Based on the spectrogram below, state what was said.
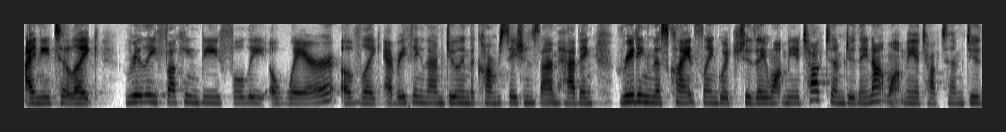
I need to like really fucking be fully aware of like everything that I'm doing, the conversations that I'm having, reading this client's language. Do they want me to talk to them? Do they not want me to talk to them? Do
